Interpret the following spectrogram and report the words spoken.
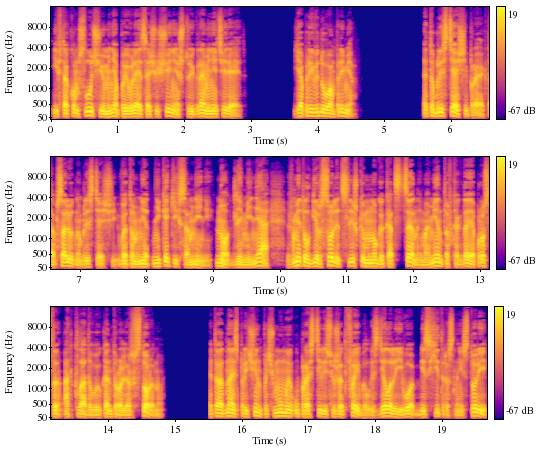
и в таком случае у меня появляется ощущение, что игра меня теряет. Я приведу вам пример. Это блестящий проект, абсолютно блестящий, в этом нет никаких сомнений. Но для меня в Metal Gear Solid слишком много кат-сцен и моментов, когда я просто откладываю контроллер в сторону. Это одна из причин, почему мы упростили сюжет Фейбл и сделали его бесхитростной историей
